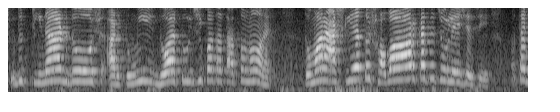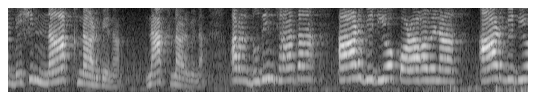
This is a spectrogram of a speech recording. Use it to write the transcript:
শুধু টিনার দোষ আর তুমি ধোয়া তুলসী পাতা তা তো নয়। তোমার আসলিয়া তো সবার কাছে চলে এসেছে। অর্থাৎ বেশি নাক নাড়বে না, নাক নাড়বে না। আর দুদিন ছাড়া ছাড়া আর ভিডিও করা হবে না, আর ভিডিও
